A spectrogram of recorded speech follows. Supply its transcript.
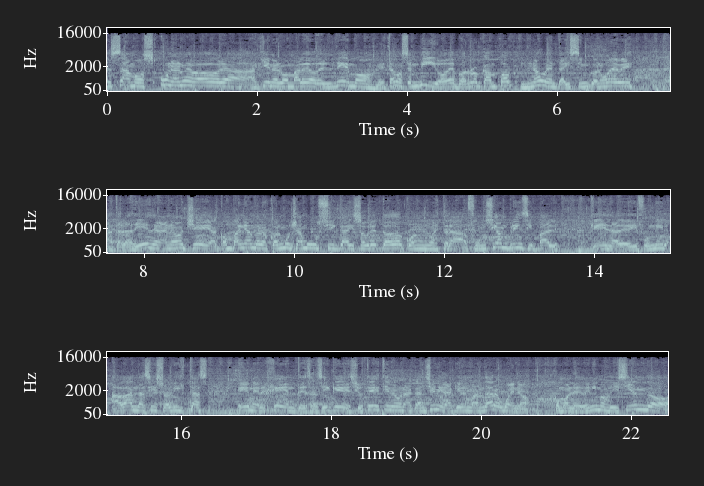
Comenzamos una nueva hora aquí en el bombardeo del demo. Estamos en vivo eh, por Rock and Pop 959 hasta las 10 de la noche, acompañándolos con mucha música y sobre todo con nuestra función principal, que es la de difundir a bandas y solistas emergentes. Así que si ustedes tienen una canción y la quieren mandar, bueno, como les venimos diciendo,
